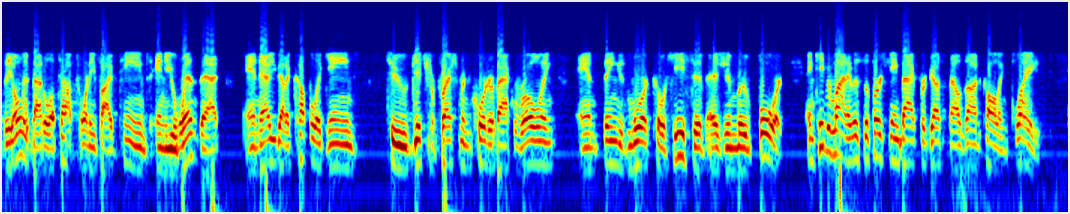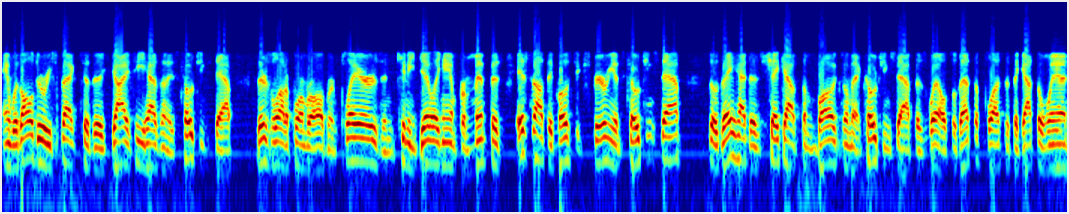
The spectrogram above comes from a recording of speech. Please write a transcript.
the only battle of top 25 teams, and you win that, and now you got a couple of games to get your freshman quarterback rolling and things more cohesive as you move forward. And keep in mind, it was the first game back for Gus Malzahn calling plays. And with all due respect to the guys he has on his coaching staff, there's a lot of former Auburn players and Kenny Dillingham from Memphis. It's not the most experienced coaching staff, so they had to shake out some bugs on that coaching staff as well. So that's a plus that they got the win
